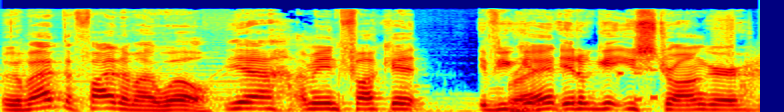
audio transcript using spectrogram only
If I have to fight him, I will. Yeah. I mean, fuck it. If you Right? get, it'll get you stronger.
